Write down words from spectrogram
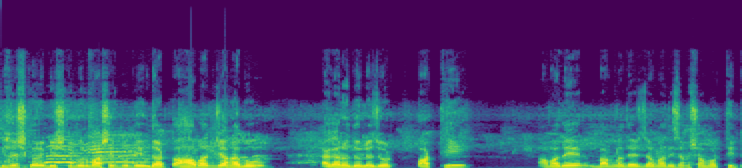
বিশেষ করে বিষ্ণুপুরবাসীর প্রতি উদার্ত আহ্বান জানাব। এগারো দলীয় জোট প্রার্থী, আমাদের বাংলাদেশ জামাত ইসলাম সমর্থিত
